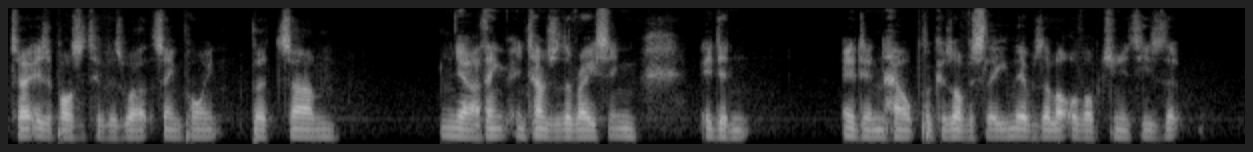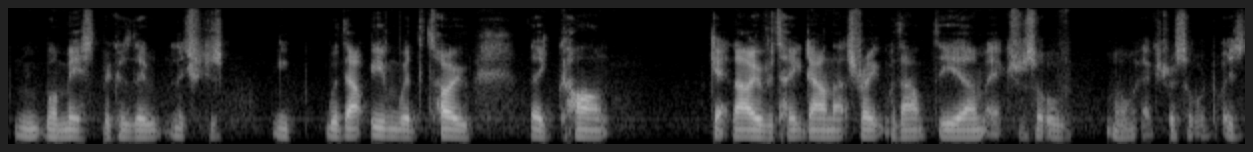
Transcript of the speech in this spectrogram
so it is a positive as well at the same point. But um, yeah, I think in terms of the racing, it didn't it didn't help because obviously there was a lot of opportunities that were missed because they literally just without even with the toe, they can't get that overtake down that straight without the um, extra sort of well, extra sort of is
